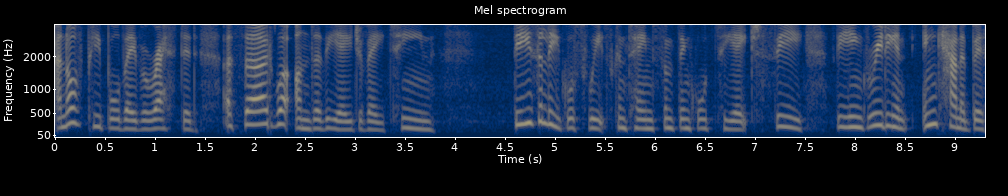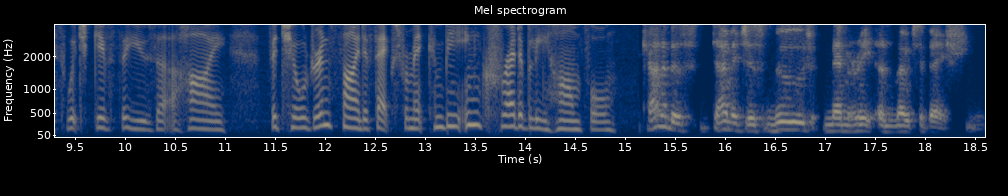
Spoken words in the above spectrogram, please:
and of people they've arrested, a third were under the age of 18. These illegal sweets contain something called THC, the ingredient in cannabis which gives the user a high. For children, side effects from it can be incredibly harmful. Cannabis damages mood, memory, and motivation.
